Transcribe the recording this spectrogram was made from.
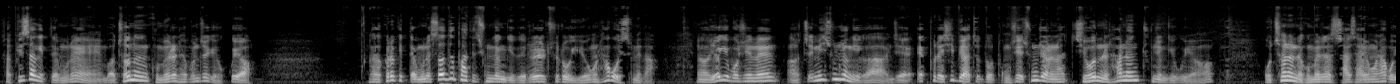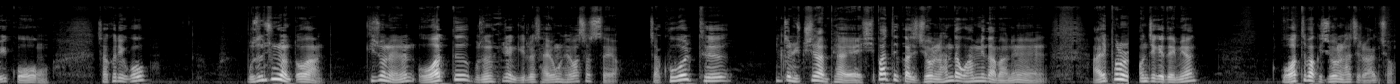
자, 비싸기 때문에 뭐 저는 구매를 해본 적이 없고요. 그렇기 때문에 서드파티 충전기들을 주로 이용을 하고 있습니다. 어, 여기 보시는 어, 쯔미 충전기가 이제 애플의 12W도 동시에 충전을 지원을 하는 충전기고요. 5,000원에 구매를 해서 잘 사용을 하고 있고 자 그리고 무선 충전 또한 기존에는 5W 무선 충전기를 사용을 해왔었어요. 자 9V 1.67A에 10W까지 지원을 한다고 합니다만은 아이폰을 얹게 되면 5W밖에 지원을 하지를 않죠.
